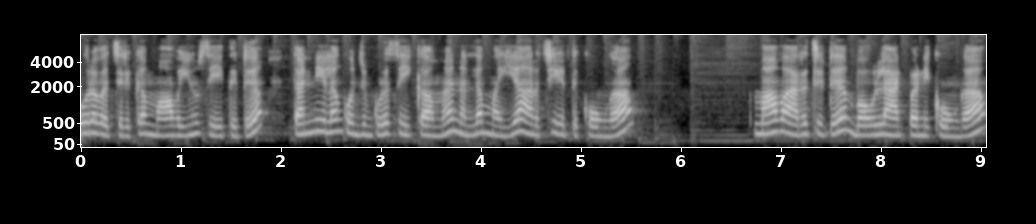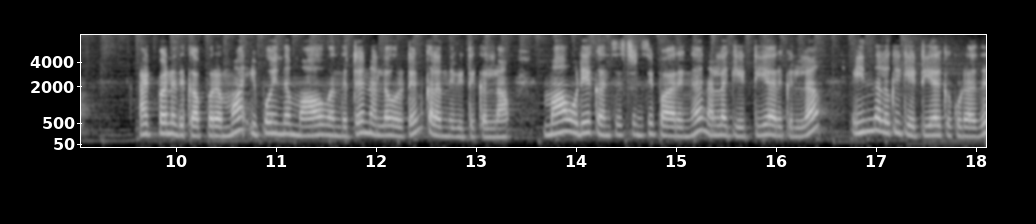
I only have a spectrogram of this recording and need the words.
ஊற வச்சிருக்க மாவையும் சேர்த்துட்டு தண்ணியெல்லாம் கொஞ்சம் கூட சேர்க்காம நல்லா மையாக அரைச்சி எடுத்துக்கோங்க. மாவை அரைச்சிட்டு பவுலில் ஆட் பண்ணிக்கோங்க. ஆட் பண்ணதுக்கப்புறமா இப்போ இந்த மாவு வந்துட்டு நல்லா ஒரு டைம் கலந்து விட்டுக்கலாம். மாவுடைய கன்சிஸ்டன்சி பாருங்கள் நல்லா கெட்டியாக இருக்குல்ல? இந்த அளவுக்கு கெட்டியாக இருக்கக்கூடாது.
